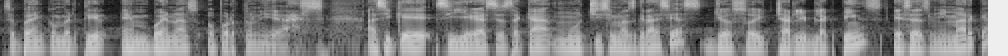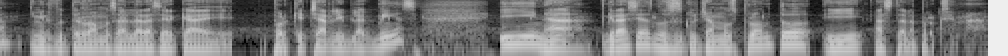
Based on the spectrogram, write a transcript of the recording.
se pueden convertir en buenas oportunidades. Así que si llegaste hasta acá, muchísimas gracias. Yo soy Charlie Blackpins, esa es mi marca. En el futuro vamos a hablar acerca de por qué Charlie Blackpins. Y nada, gracias, nos escuchamos pronto y hasta la próxima.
